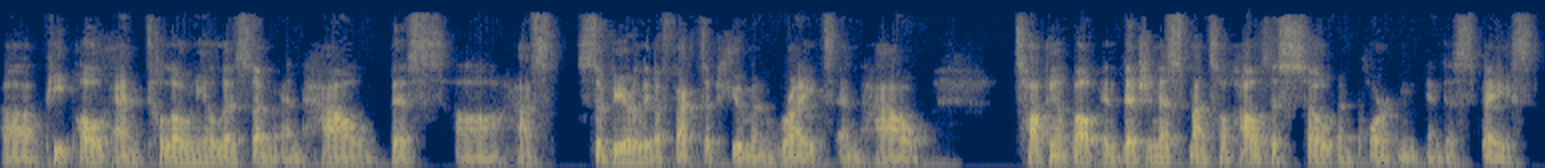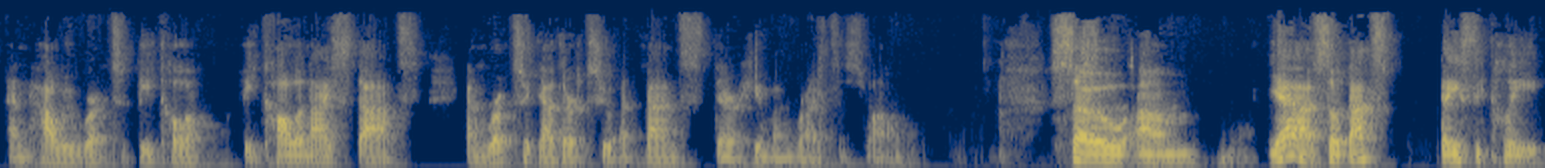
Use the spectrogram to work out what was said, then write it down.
uh, people and colonialism and how this uh, has severely affected human rights and how talking about Indigenous mental health is so important in this space and how we work to decolonize, decolonize that and work together to advance their human rights as well. So um, yeah, so that's basically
